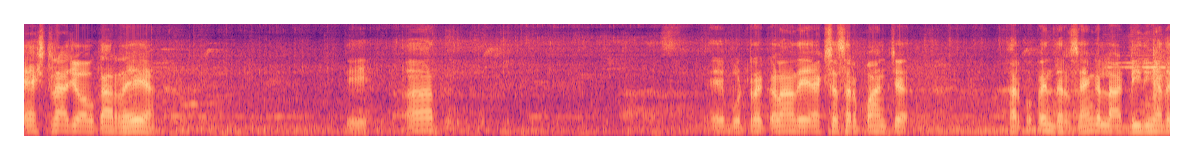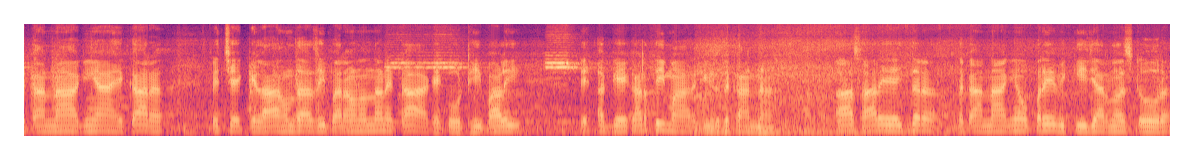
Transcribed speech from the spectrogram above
ਐਕਸਟਰਾ ਜੌਬ ਕਰ ਰਹੇ ਆ। ਤੇ ਆ ਇਹ ਬੁੱਟਰ ਕਲਾਂ ਦੇ ਐਕਸ ਸਰਪੰਚ ਹਰਭੁਪਿੰਦਰ ਸਿੰਘ ਲਾਡੀ ਦੀਆਂ ਦੁਕਾਨਾਂ ਆ ਗਈਆਂ। ਇਹ ਘਰ ਪਿੱਛੇ ਕਿਲਾ ਹੁੰਦਾ ਸੀ, ਪਰ ਹੁਣ ਉਹਨਾਂ ਨੇ ਢਾਹ ਕੇ ਕੋਠੀ ਪਾਲੀ ਤੇ ਅੱਗੇ ਕੱਢਤੀ ਮਾਰਕੀਟ ਦੁਕਾਨਾਂ। ਆ ਸਾਰੇ ਇੱਧਰ ਦੁਕਾਨਾਂ ਆ ਗਈਆਂ, ਉੱਪਰ ਇਹ ਵਿੱਕੀ ਜਰਨਲ ਸਟੋਰ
